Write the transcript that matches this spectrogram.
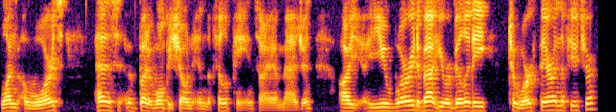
won awards, has, but it won't be shown in the Philippines, I imagine. Are you worried about your ability to work there in the future?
